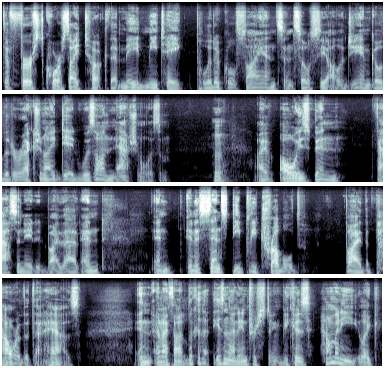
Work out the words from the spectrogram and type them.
the first course i took that made me take political science and sociology and go the direction i did was on nationalism. Hmm. I've always been fascinated by that and and in a sense deeply troubled by the power that that has and and I thought, look at that, isn't that interesting? Because how many like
